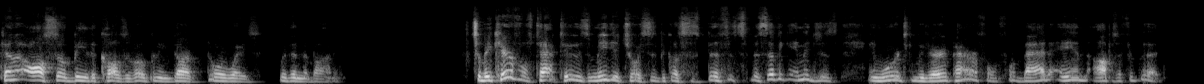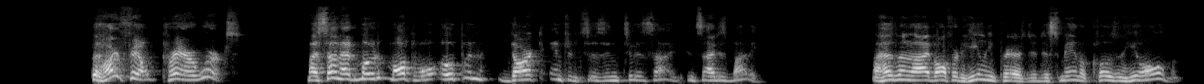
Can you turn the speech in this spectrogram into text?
can also be the cause of opening dark doorways within the body. So be careful of tattoos and media choices because specific images and words can be very powerful for bad and opposite for good. But heartfelt prayer works. My son had multiple open, dark entrances into his side, inside his body. My husband and I have offered healing prayers to dismantle, close, and heal all of them.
